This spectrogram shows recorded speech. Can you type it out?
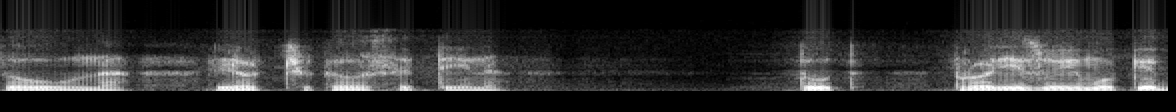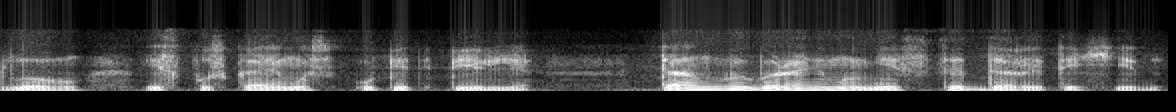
Цоуна, льотчика Осетина. Тут прорізуємо підлогу і спускаємось у підпілля там вибираємо місце дарити хід.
